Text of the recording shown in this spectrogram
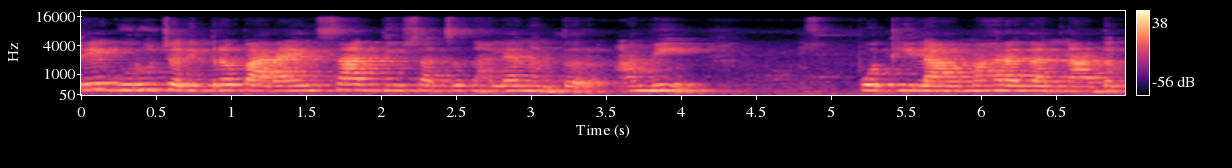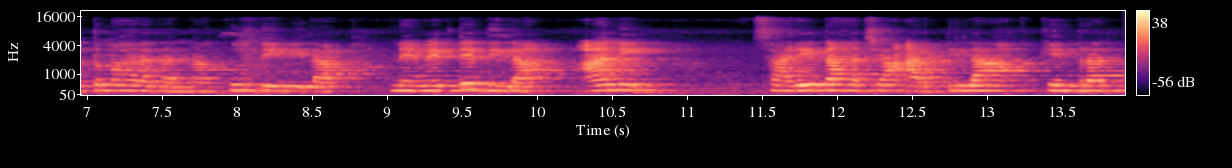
ते गुरुचरित्र पारायण सात दिवसाचं झाल्यानंतर आम्ही पोथीला महाराजांना दत्त महाराजांना कुलदेवीला नैवेद्य दिला आणि साडेदहाच्या आरतीला केंद्रात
